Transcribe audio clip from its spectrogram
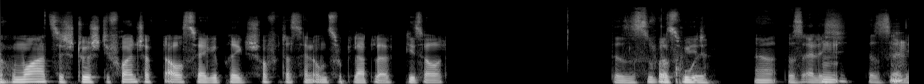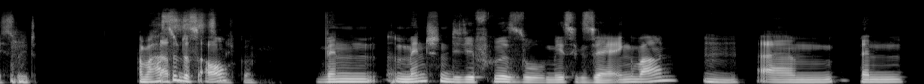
Hm. Humor hat sich durch die Freundschaft auch sehr geprägt. Ich hoffe, dass dein Umzug glatt läuft. Peace out. Das ist super cool. sweet. Ja, das ist ehrlich, Mhm. das ist ehrlich sweet. Aber hast du das auch, Cool. Wenn Menschen, die dir früher so mäßig sehr eng waren, Mhm. ähm, wenn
